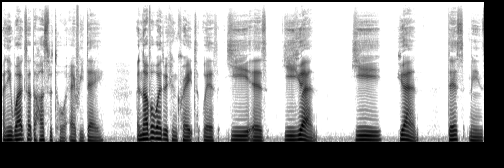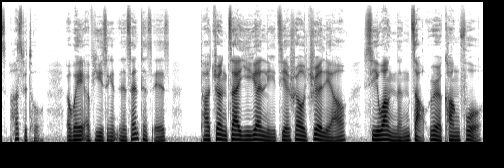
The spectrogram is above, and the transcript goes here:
and he works at the hospital every day. Another word we can create with yi is 医院,医院. This means hospital. A way of using it in a sentence is 他正在医院里接受治疗，希望能早日康复。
